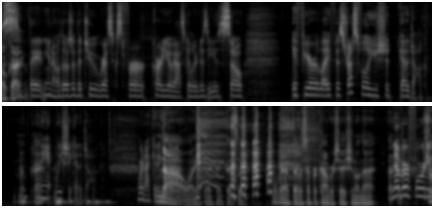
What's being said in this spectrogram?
Okay. They, you know, those are the two risks for cardiovascular disease. So, if your life is stressful, you should get a dog. Okay. Honey, we should get a dog. We're not getting a dog. No, I, I think that's it. We're gonna have to have a separate conversation on that. Number It's another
